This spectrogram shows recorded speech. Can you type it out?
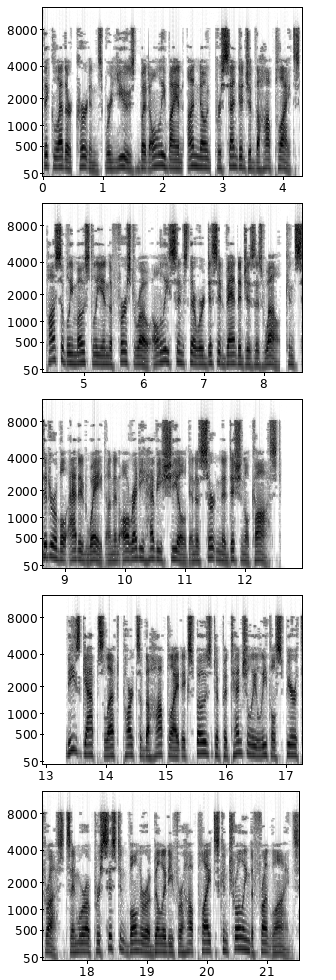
thick leather curtains were used but only by an unknown percentage of the hoplites, possibly mostly in the first row only since there were disadvantages as well, considerable added weight on an already heavy shield and a certain additional cost. These gaps left parts of the hoplite exposed to potentially lethal spear thrusts and were a persistent vulnerability for hoplites controlling the front lines.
